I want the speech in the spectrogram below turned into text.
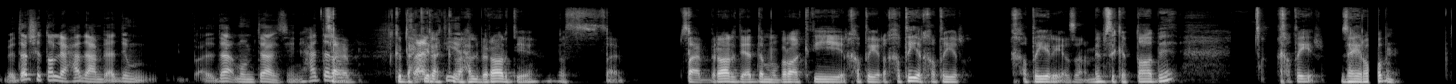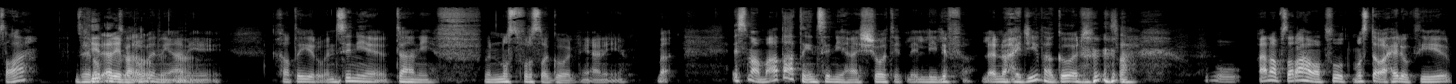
بيقدرش يطلع حدا عم بيقدم أداء ممتاز يعني حتى لو صعب. كنت أحكي لك. محل بيراردي بس صعب. صعب. بيراردي قدم مباراة كثير خطيرة خطير خطير خطير يا زلمة. بيمسك الطابة خطير. زي روبن صح؟ زي كثير قريب على روبن يعني آه. خطير. وإنسينيا الثاني من نص فرصة جول يعني. ما اسمع ما تعطي إنسينيا هاي ال shoot اللي يلفها لأنه حيجيبها جول. صح. وأنا بصراحة مبسوط. مستوى حلو كثير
